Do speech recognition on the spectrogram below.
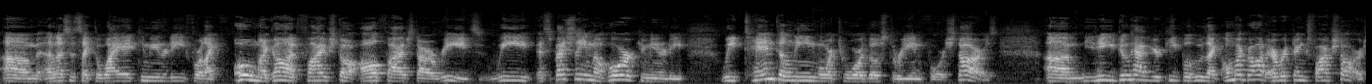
um, unless it's like the YA community for like, oh my god, five star, all five star reads. We, especially in the horror community, we tend to lean more toward those three and four stars. Um, you, you, do have your people who like, oh my god, everything's five stars.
